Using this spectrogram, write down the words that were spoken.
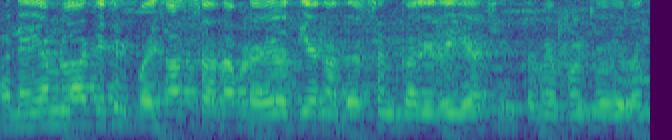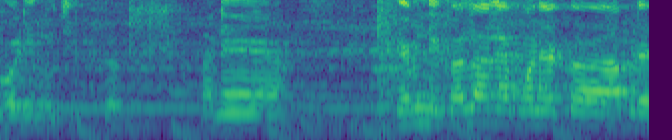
અને એમ લાગે છે કે ભાઈ સાથ સાથ આપણે અયોધ્યાના દર્શન કરી રહ્યા છીએ. તમે પણ જોયું, રંગોળીનું ચિત્ર. અને તેમની કલાને પણ એક આપણે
